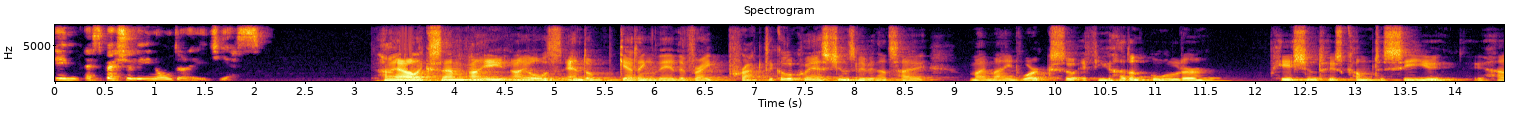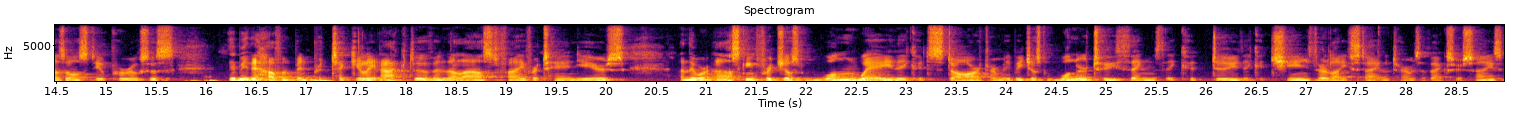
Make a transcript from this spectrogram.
in especially in older age, yes. Hi, Alex. Um, I, I always end up getting the, the very practical questions. Maybe that's how my mind works. So, if you had an older patient who's come to see you who has osteoporosis, maybe they haven't been particularly active in the last five or 10 years, and they were asking for just one way they could start, or maybe just one or two things they could do, they could change their lifestyle in terms of exercise,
